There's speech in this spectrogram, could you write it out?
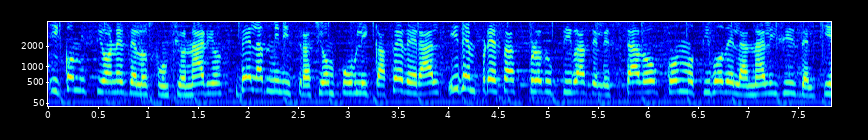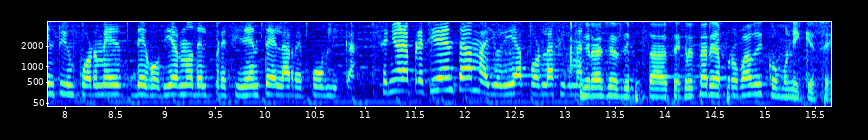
y comisiones de los funcionarios de la Administración Pública Federal y de empresas productivas del Estado con motivo del análisis del quinto informe de gobierno del presidente de la República. Señora Presidenta, mayoría por la firma. Gracias, diputada secretaria. Aprobado y comuníquese.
